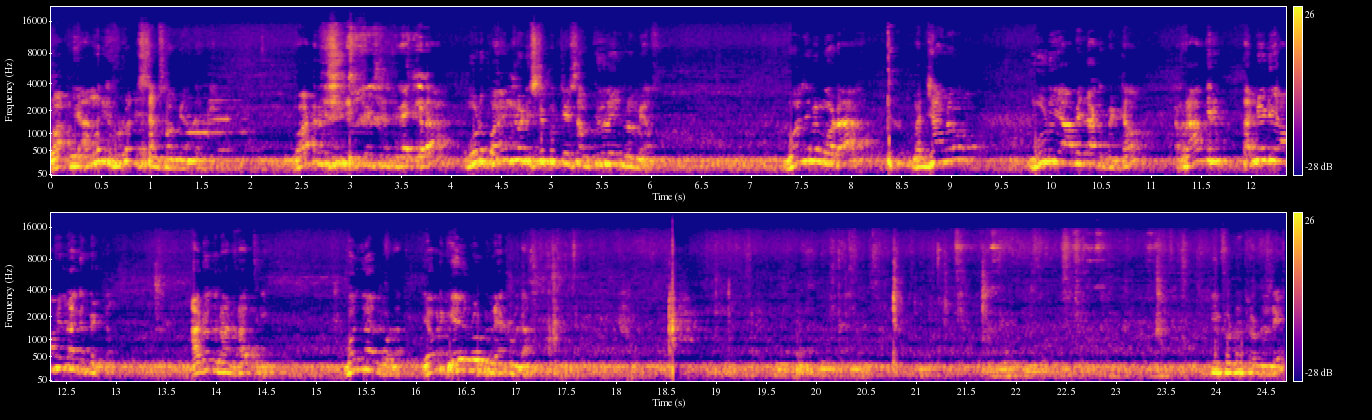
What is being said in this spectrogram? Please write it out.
వా- మీ అందరికీ ఫోటోలు ఇస్తాను స్వామి అందరికీ. వాటర్ డిస్ట్రిబ్యూట్ చేసినట్టుగా ఇక్కడ మూడు పాయింట్లు డిస్ట్రిబ్యూట్ చేసాం క్యూ లైన్లో మేము. భోజనం కూడా మధ్యాహ్నం మూడు యాభై దాకా పెట్టాం. రాత్రి పన్నెండు యాభై దాకా పెట్టాం. ఆ రోజు నాటి రాత్రి. భోజనాలు కూడా. ఎవరికి ఏ లోటు లేకుండా. ఈ ఫోటో చూడండి.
